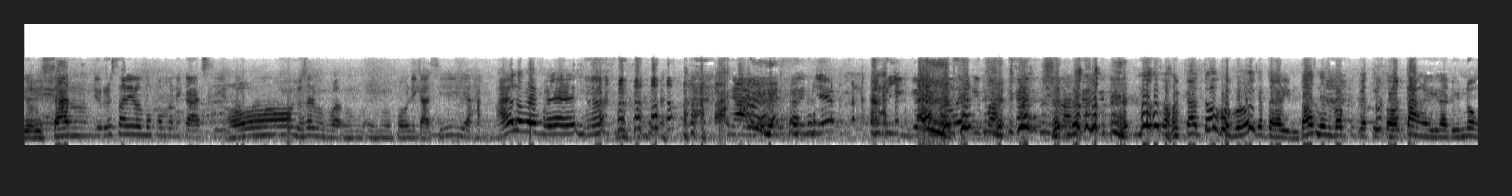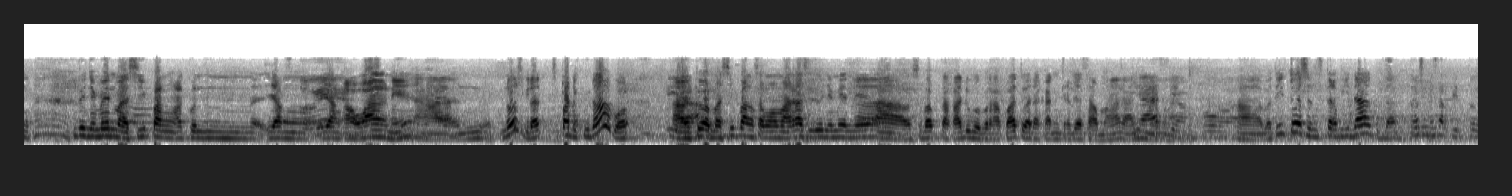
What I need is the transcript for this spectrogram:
jurusan jurusan ilmu komunikasi Oh, jurusan ilmu, ilmu komunikasi. Ya, Halo my friend. nggak senyum curiga belakang gitu. Maka tuh ngobrol ke terlintas nih sebab ke totang di Radunung. Itu nyemen masih pang akun yang iya. yang awal nih. Ah, no sudah cepat kuda apa? Ah, Iya. itu masih pang sama Maras itu nyemen nih. Ah, sebab kakak dulu beberapa tuh ada kan kerja sama kan. ya ampun Ah, berarti itu semester bida tuh. Terus semester itu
